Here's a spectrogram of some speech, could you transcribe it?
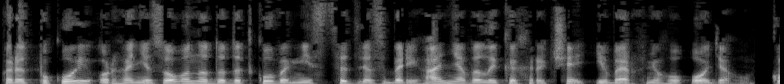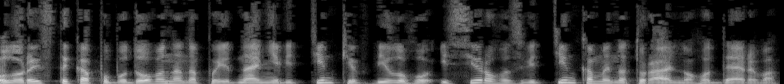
передпокої організовано додаткове місце для зберігання великих речей і верхнього одягу. Колористика побудована на поєднанні відтінків білого і сірого з відтінками натурального дерева.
